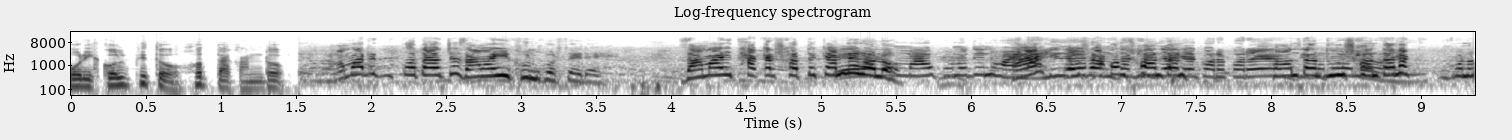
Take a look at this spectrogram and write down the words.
পরিকল্পিত হত্যাকাণ্ড। আমার কথা হচ্ছে জামাই খুন করছে এটা। জামাই থাকার সত্ত্বে কেমনে বলো? হয় না? নিজের এরকম সন্তান সন্তান করে করে সন্তান দুই সন্তান কোনো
